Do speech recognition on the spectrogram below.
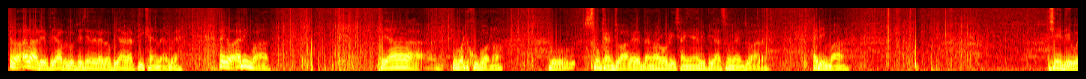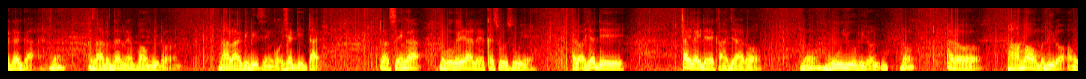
အဲ့တော့အဲ့ဒါတွေဘုရားဘယ်လိုဖြစ်ရှင်းတယ်လဲဆိုတော့ဘုရားကသိခံတယ်ပဲအဲ့တော့အဲ့ဒီမှာ ဘုရားကဥပမာတစ်ခုပေါ့နော်ဟိုဆုံးခံကြရတယ်တန်ဃာတော်တွေဆိုင်ရန်ပြီးဘုရားဆုံးခံကြရတယ်အဲ့ဒီမှာအရှင်ဒီဝတက်ကနော်အဇာတသက်နဲ့ပေါင်းပြီးတော့နာလာဂရိစင်ကိုအရက်တီတိုက်အဲ့တော့စင်ကငကိုကလေးကလည်းခဆူဆူရယ်အဲ့တော့အရက်တီတိုက်လိုက်တဲ့အခါကျတော့နော်မူးယူပြီးတော့နော်အဲ့တော့ဘာမှမသိတော့အောင်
